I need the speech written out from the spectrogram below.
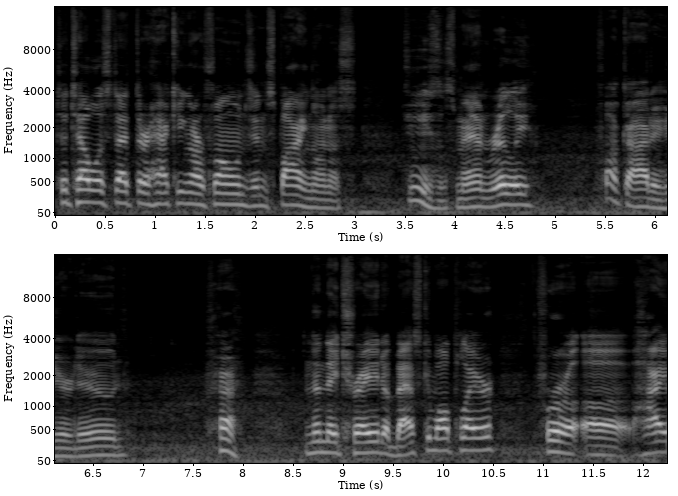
to tell us that they're hacking our phones and spying on us. Jesus, man, really? Fuck out of here, dude. Huh. And then they trade a basketball player for a, a high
